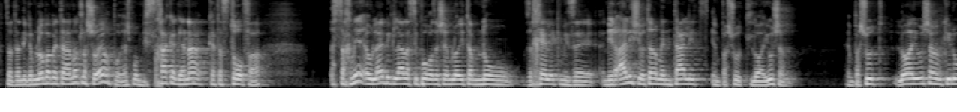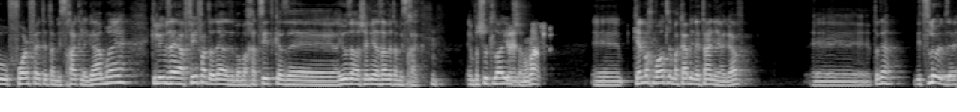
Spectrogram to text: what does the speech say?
זאת אומרת, אני גם לא בא בטענות לשוער פה, יש פה משחק הגנה קטסטרופה. סכנין, אולי בגלל הסיפור הזה שהם לא התאמנו, זה חלק מזה, נראה לי שיותר מנטלית, הם פשוט לא היו שם. הם פשוט לא היו שם, הם כאילו forfeit את המשחק לגמרי, כאילו אם זה היה פיפא, אתה יודע, זה במחצית כזה, ה user השני עזב את המשחק. הם פשוט לא היו כן, שם. ממש. אה, כן מחמאות למכבי נתניה אגב, אה, אתה יודע, ניצלו את זה,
